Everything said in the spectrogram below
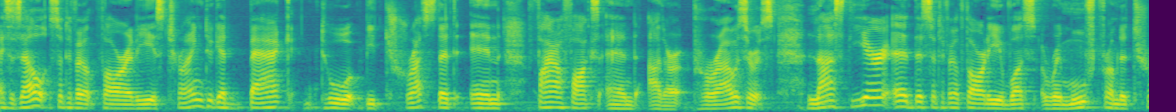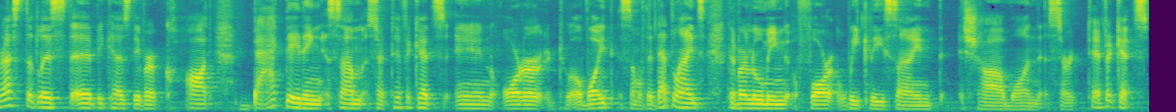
SSL certificate authority, is trying to get back to be trusted in Firefox and other browsers. Last year, uh, the certificate authority was removed from the trusted list uh, because they were caught backdating some certificates in order to avoid some of the deadlines that were looming for weakly signed SHA-1 certificates.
